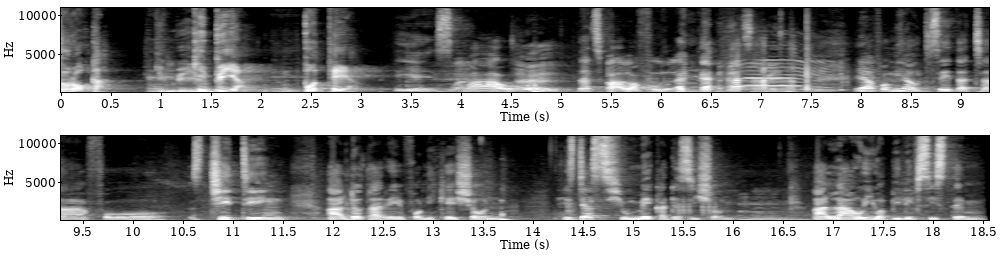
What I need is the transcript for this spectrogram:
toroka, Kimbia. kimbia, potea. Yes. Wow. That's powerful. yeah, for me, I would say that uh, for cheating, adultery, fornication, it's just you make a decision. Allow your belief system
